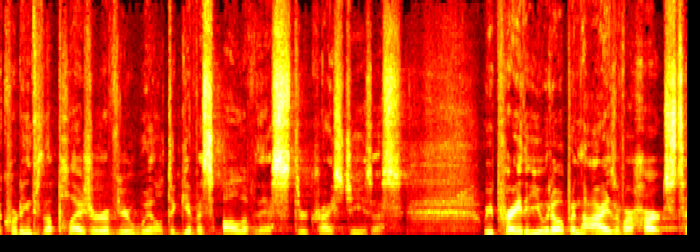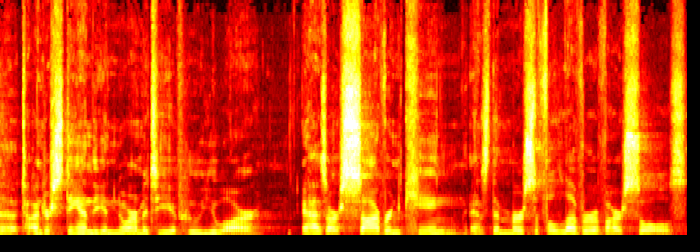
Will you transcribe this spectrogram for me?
according to the pleasure of your will, to give us all of this through Christ Jesus. We pray that you would open the eyes of our hearts to, to understand the enormity of who you are as our sovereign king, as the merciful lover of our souls,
